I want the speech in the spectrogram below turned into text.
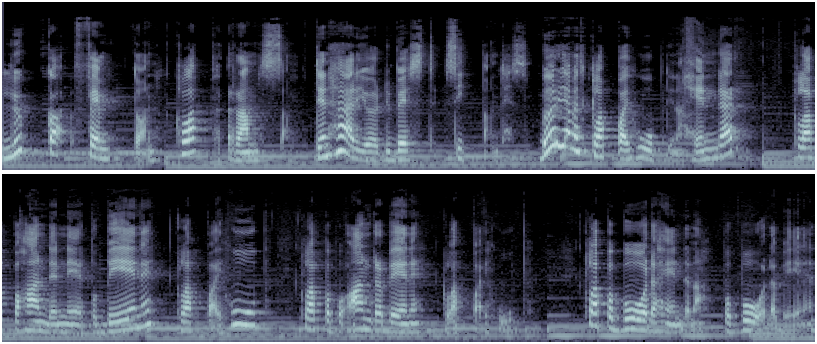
Lucka 15. Klappramsa. Den här gör du bäst sittandes. Börja med att klappa ihop dina händer. Klappa handen ner på benet, klappa ihop, klappa på andra benet, klappa ihop. Klappa båda händerna på båda benen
